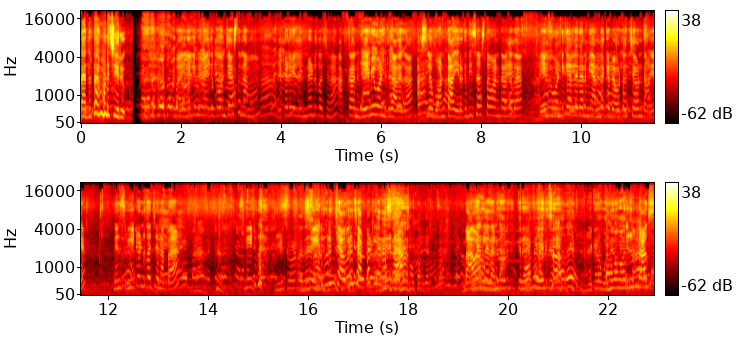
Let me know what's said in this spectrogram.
పెద్ద తమ్ముడు చిరు. ఫోన్ చేస్తున్నాము ఇక్కడ వీళ్ళు ఇన్నంటికి వచ్చిన అక్క నువ్వేమీ వండుకు రాలేదా? అసలు వంట ఇరగ తీసేస్తావు అంటావు కదా ఏమి వండుకెళ్ళలేదని మీ అందరికి డౌట్ వచ్చే ఉంటది. నేను స్వీట్ వండుకొచ్చానబ్బా. స్వీట్ గు- స్వీట్ గురించి ఎవరు చెప్పట్లేదు అసలు. బాగుండలేదంట. ఇరు బ్లాగ్స్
